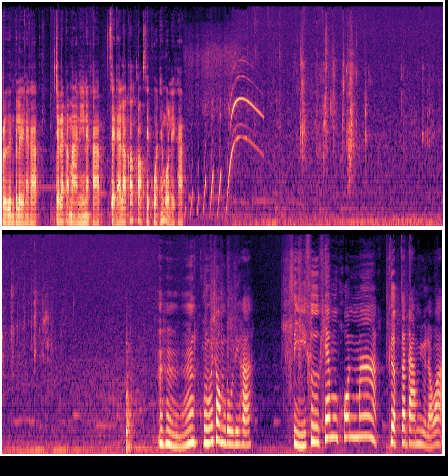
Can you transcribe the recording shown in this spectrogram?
กลืนไปเลยนะครับ จะได้ประมาณนี้นะครับ เสร็จแล้วเราก็กรอกใส่ขวดให้หมดเลยครับอือหือคุณผู้ชมดูสิคะ สีคือเข้มข้นมาก เกือบจะดำอยู่แล้วอะ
